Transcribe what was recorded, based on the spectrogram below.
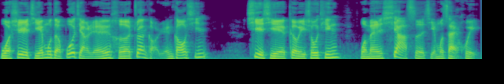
我是节目的播讲人和撰稿人高鑫，谢谢各位收听，我们下次节目再会。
